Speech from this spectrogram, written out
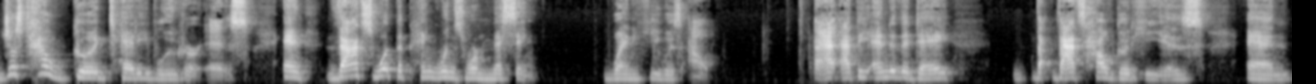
just how good Teddy Blueger is, and that's what the Penguins were missing when he was out. At, at the end of the day, that that's how good he is, and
